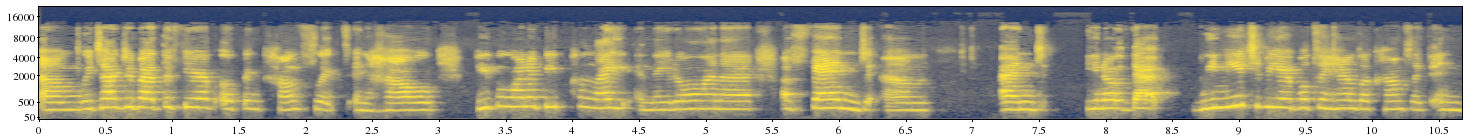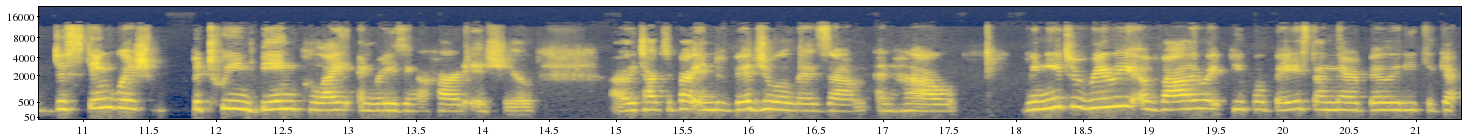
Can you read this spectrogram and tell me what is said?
Um, we talked about the fear of open conflict and how people want to be polite and they don't want to offend. Um, and, you know, that we need to be able to handle conflict and distinguish between being polite and raising a hard issue. Uh, we talked about individualism and how we need to really evaluate people based on their ability to get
